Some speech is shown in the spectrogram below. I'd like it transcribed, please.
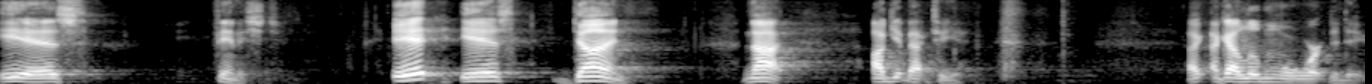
is finished. It is done. Not, I'll get back to you. I, I got a little more work to do.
